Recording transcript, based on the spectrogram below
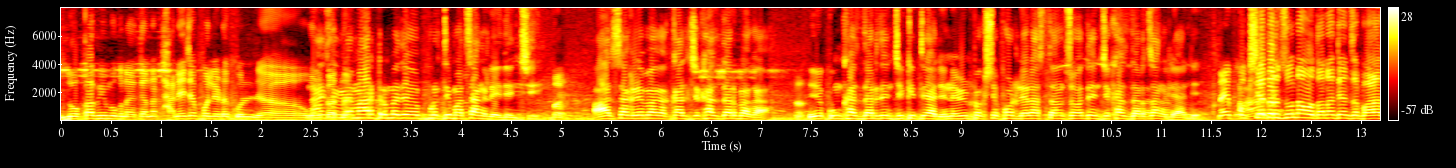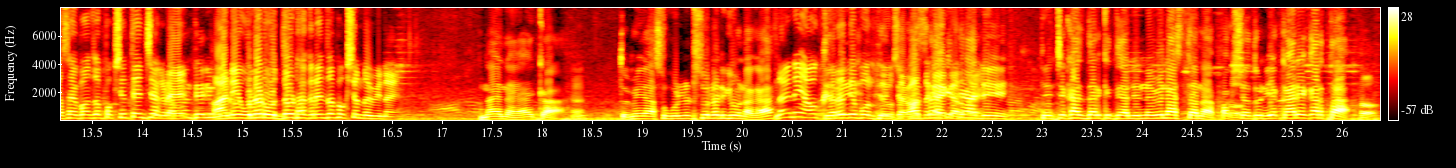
लोकाभिमुख नाही त्यांना ठाण्याच्या पलीकडे कोण अं, नाही, ओळखत सगळ्या नाही. महाराष्ट्रामध्ये प्रतिमा चांगली आहे त्यांची. बरं. आज सगळे बघा कालचे खासदार बघा. एकूण खासदार त्यांचे किती आले? नवीन पक्ष फोडलेला असताना सुद्धा त्यांचे खासदार चांगले आले. नाही पक्ष तर जुना होता ना त्यांचा बाळासाहेबांचा पक्ष त्यांच्याकडे पण त्यांनी आहे आणि उलट उद्धव ठाकरेंचा पक्ष नवीन आहे. नाही नाही ऐका. तुम्ही असं उलट सुलट घेऊ नका. नाही नाही अहो खरं ते बोलतोय त्यांचे साहेब असं खासदार काय किती करताय? आले? त्यांचे खासदार किती आले? नवीन असताना पक्षातून एक कार्यकर्ता हो.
